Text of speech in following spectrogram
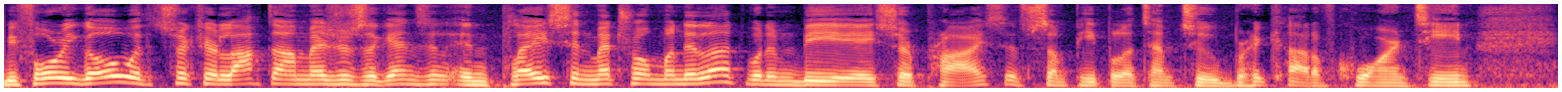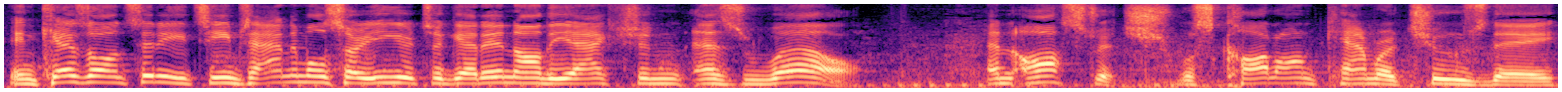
Before we go, with stricter lockdown measures again in, in place in Metro Manila, it wouldn't be a surprise if some people attempt to break out of quarantine. In Quezon City, it seems animals are eager to get in on the action as well. An ostrich was caught on camera Tuesday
